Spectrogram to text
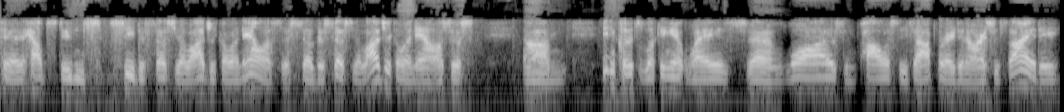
to help students see the sociological analysis. So the sociological analysis um, includes looking at ways uh, laws and policies operate in our society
